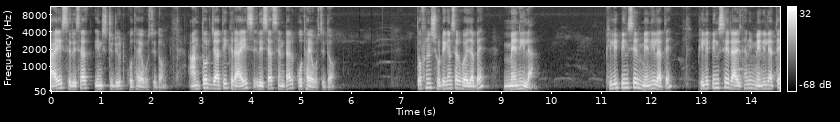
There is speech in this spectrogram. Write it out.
রাইস রিসার্চ ইনস্টিটিউট কোথায় অবস্থিত? আন্তর্জাতিক রাইস রিসার্চ সেন্টার কোথায় অবস্থিত? তো ফ্রেন্ডস সঠিক অ্যান্সার হয়ে যাবে ম্যানিলা। ফিলিপিন্সের ম্যানিলাতে, ফিলিপিন্সের রাজধানী ম্যানিলাতে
